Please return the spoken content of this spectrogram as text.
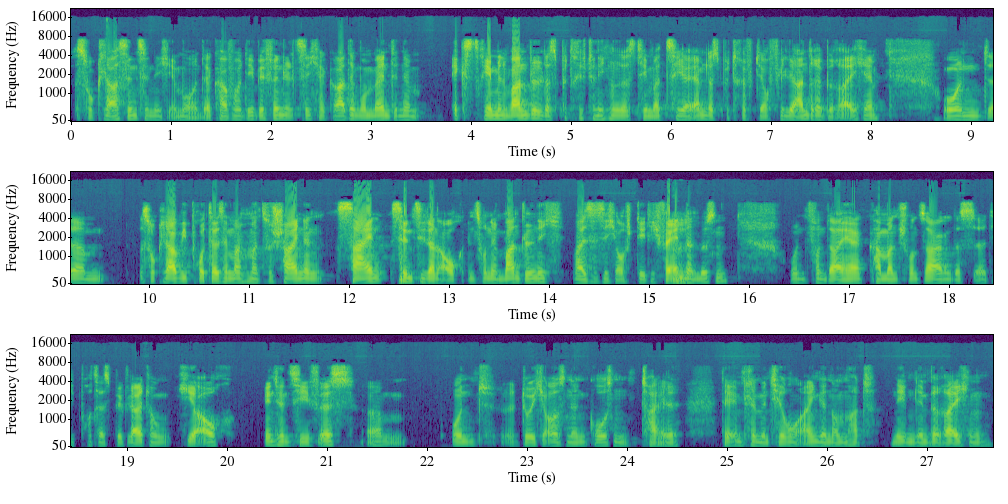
so klar sind sie nicht immer. Und der KVD befindet sich ja gerade im Moment in einem extremen Wandel. Das betrifft ja nicht nur das Thema CRM, das betrifft ja auch viele andere Bereiche. Und ähm, so klar wie Prozesse manchmal zu scheinen sein, sind sie dann auch in so einem Wandel nicht, weil sie sich auch stetig verändern mhm. müssen. Und von daher kann man schon sagen, dass äh, die Prozessbegleitung hier auch intensiv ist ähm, und durchaus einen großen Teil der Implementierung eingenommen hat, neben den Bereichen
